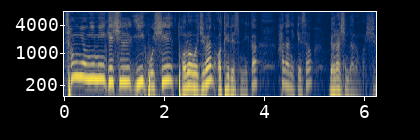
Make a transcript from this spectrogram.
성령님이 계실 이 곳이 더러워지면 어떻게 됐습니까? 하나님께서 멸하신다는 것이죠.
